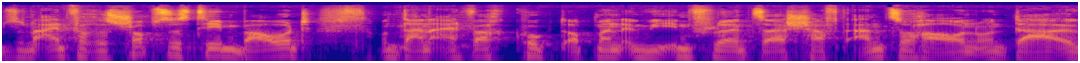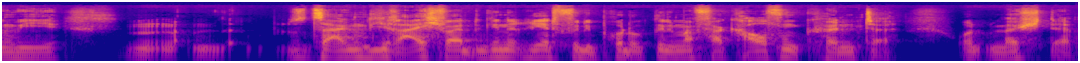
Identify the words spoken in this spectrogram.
so ein einfaches Shop-System baut und dann einfach guckt, ob man irgendwie Influencer schafft anzuhauen und da irgendwie mh, sozusagen die Reichweite generiert für die Produkte, die man verkaufen könnte und möchte.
